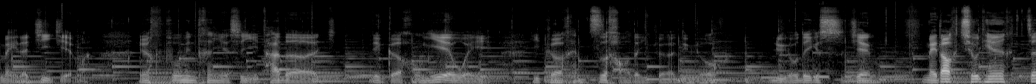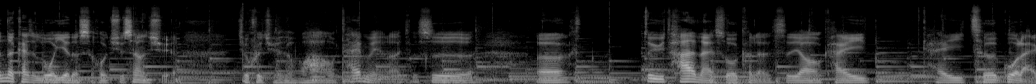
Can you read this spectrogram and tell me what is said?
美的季节嘛，因为 Bloomington 也是以它的那个红叶为一个很自豪的一个旅游旅游的一个时间。每到秋天真的开始落叶的时候去上学，就会觉得哇，太美了，就是呃。对于他人来说，可能是要开开车过来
